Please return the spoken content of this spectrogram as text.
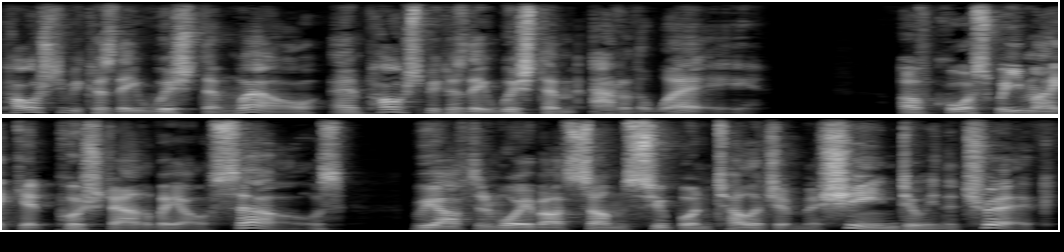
partially because they wish them well, and partially because they wish them out of the way. Of course, we might get pushed out of the way ourselves. We often worry about some super intelligent machine doing the trick,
